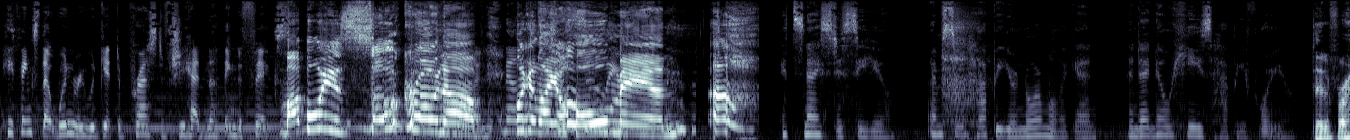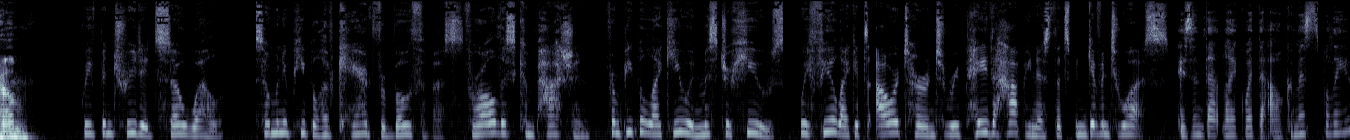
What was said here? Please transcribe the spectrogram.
he thinks that Winry would get depressed if she had nothing to fix. My boy is so grown up, No, looking like a whole silly. man. Oh. It's nice to see you. I'm so happy you're normal again. And I know he's happy for you. Did it for him. We've been treated so well. So many people have cared for both of us, for all this compassion, from people like you and Mr. Hughes. We feel like it's our turn to repay the happiness that's been given to us. Isn't that like what the alchemists believe?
